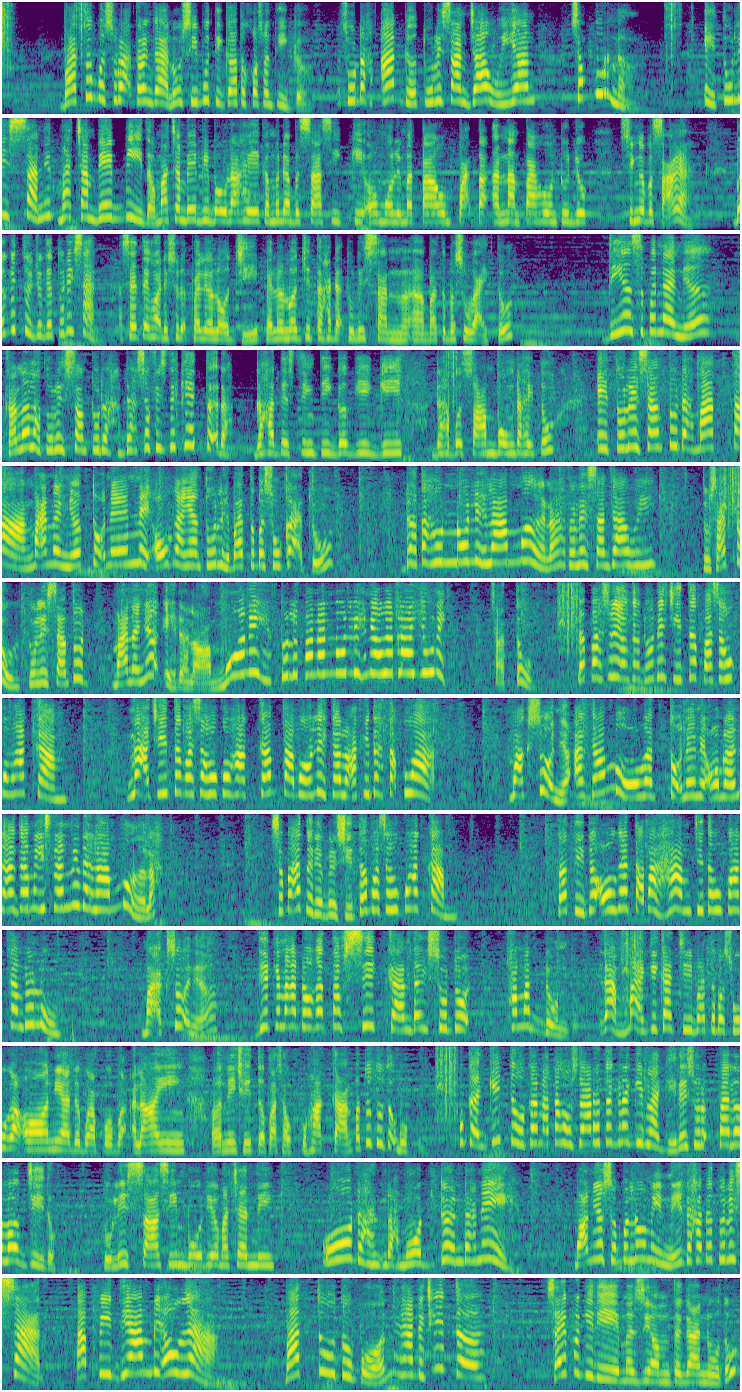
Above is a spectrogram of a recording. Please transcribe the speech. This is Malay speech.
Batu bersurat Terengganu 1303. Sudah ada tulisan Jawi yang sempurna. Eh tulisan ni macam baby tau. Macam baby baru lahir kemudian besar sikit. Umur 5 tahun, 4 tahun, 6 tahun, 7. Sehingga besar kan. Begitu juga tulisan. Saya tengok di sudut paleologi. Paleologi terhadap tulisan uh, batu bersurat itu. Dia sebenarnya Kalaulah tulisan tu dah dah sophisticated dah. Dah ada sting tiga gigi, dah bersambung dah itu. Eh tulisan tu dah matang. Maknanya tok nenek orang yang tulis batu bersurat tu dah tahu nulis lama lah tulisan Jawi. Tu satu, tulisan tu maknanya eh dah lama ni tulis pandang nulis ni orang Melayu ni. Satu. Lepas tu yang kedua dia cerita pasal hukum hakam. Nak cerita pasal hukum hakam tak boleh kalau akidah tak kuat. Maksudnya agama orang tok nenek orang Melayu agama Islam ni dah lama lah. Sebab tu dia bercerita pasal hukum hakam. Kalau tidak orang tak faham cerita hukum hakam dulu. Maksudnya dia kena ada orang tafsirkan dari sudut tamadun tu. Ramai lagi kaci batu bersurat. Oh ni ada berapa lain. Oh, ni cerita pasal hukum hakam. Lepas tu tutup buku. Bukan gitu kan nak tahu saudara tu lagi-lagi dari sudut filologi tu. Tulisan simbol dia macam ni. Oh dah dah moden dah ni. Maknanya sebelum ini dah ada tulisan. Tapi dia ambil orang. Batu tu pun ada cerita. Saya pergi di Museum Terengganu tu.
